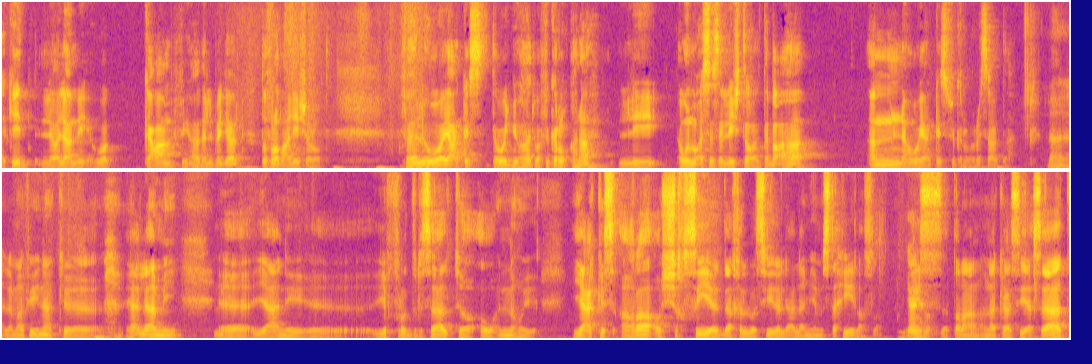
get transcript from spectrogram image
أكيد الإعلامي هو كعامل في هذا المجال تفرض عليه شروط. فهل هو يعكس توجهات وفكر القناة اللي أو المؤسسة اللي يشتغل تبعها أم إنه يعكس فكره ورسالته؟ لا لا لا ما في هناك آه، إعلامي آه، يعني آه، يفرض رسالته أو إنه يعكس آراءه الشخصية داخل الوسيلة الإعلامية مستحيل أصلا. يعني طبعا هناك سياسات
